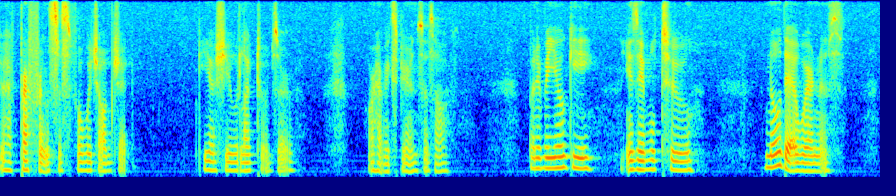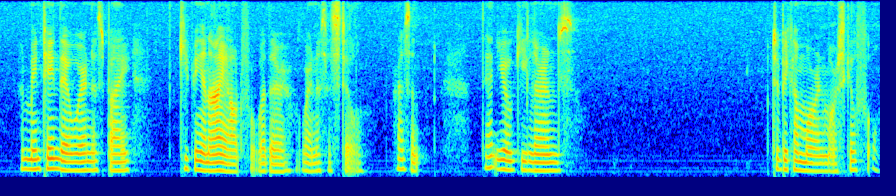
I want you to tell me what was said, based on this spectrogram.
to have preferences for which object he or she would like to observe or have experiences of. But if a yogi is able to know their awareness and maintain their awareness by keeping an eye out for whether awareness is still present, that yogi learns to become more and more skillful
